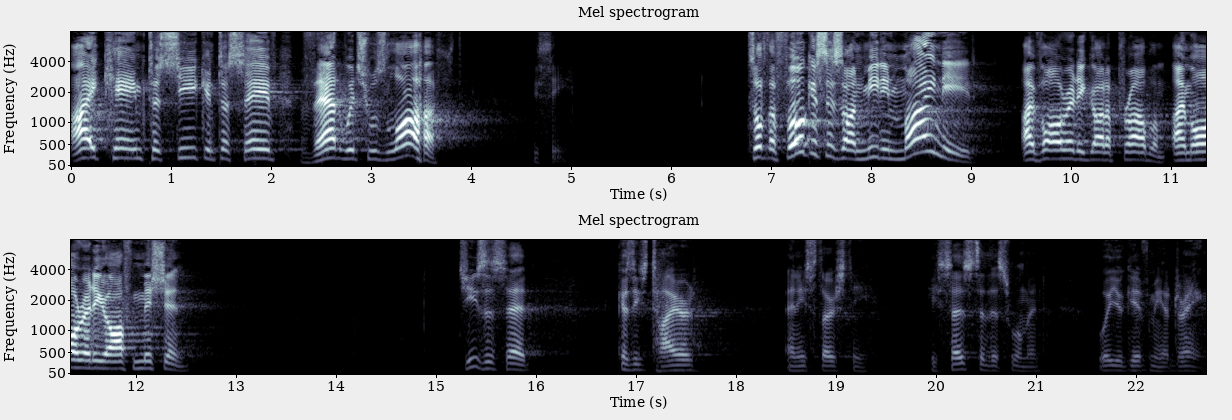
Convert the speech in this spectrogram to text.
I came to seek and to save that which was lost. You see. So if the focus is on meeting my need, I've already got a problem. I'm already off mission. Jesus said, because he's tired and he's thirsty. He says to this woman, Will you give me a drink?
